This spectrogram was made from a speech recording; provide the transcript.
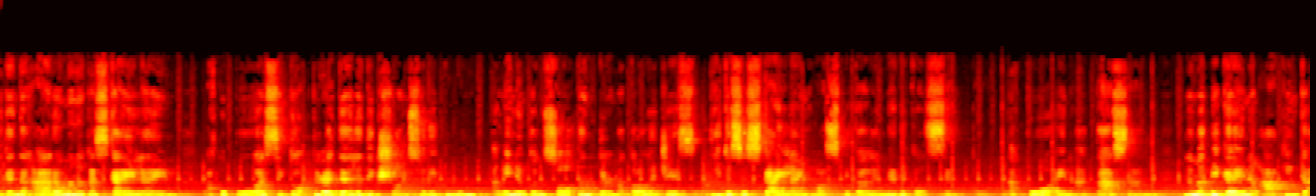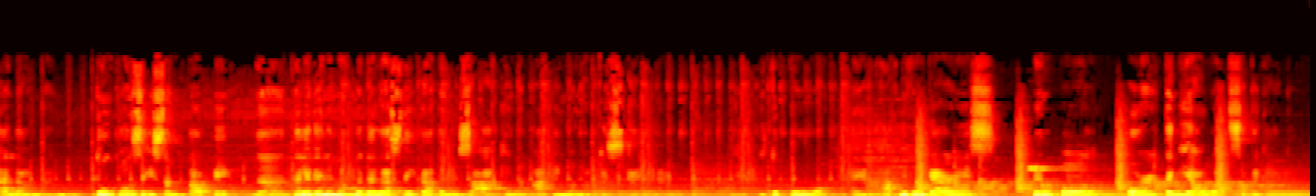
Magandang araw mga ka-Skyline! Ako po si Dr. Adela Diccion Solidum, ang inyong consultant dermatologist dito sa Skyline Hospital and Medical Center. Ako ay naatasan na magbigay ng aking kaalaman tungkol sa isang topic na talaga namang madalas na itatanong sa akin ng ating mga ka-Skyline. Ito po ay ang acne vulgaris, pimple, or tagyawat sa Tagalog.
